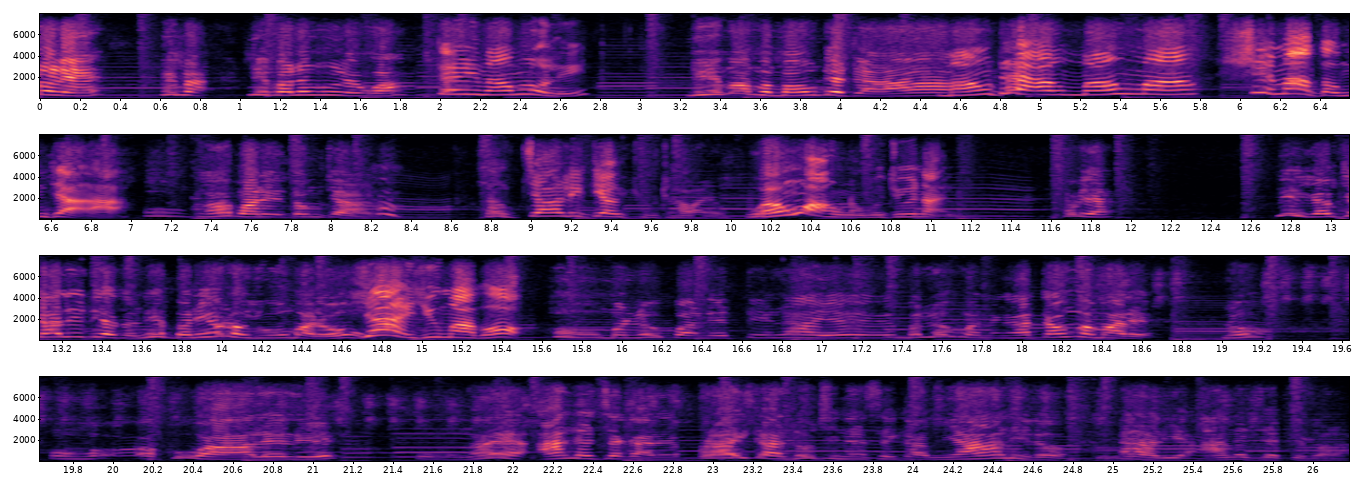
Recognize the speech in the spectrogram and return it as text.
လို့မလို့လဲမိမနေဘာလို့မလို့လဲကွာကယ်ရီမောင်းမလို့လေနေမမမောင်းတတ်တာမောင်းတက်အောင်မောင်းမရှင်မသုံးကြတာဟိုငါဘာတွေအသုံးကြလဲယောက်ျားလေးတယောက်ယူထားပါတယ်ဝမ်းဝအောင်တော့မကြွေးနိုင်ဟုတ်ဗျာနေယောက်ျားလေးတယောက်ဆိုနေဘယ်နှစ်ယောက်တော့ယူအောင်ပါတော့ဘူးရရင်ယူမှာပေါ့ဟိုမလုတ်ပါနဲ့တင်လာရဲ့မလုတ်ပါနဲ့ငါတောင်းပန်ပါတယ်နော်ဟိုအခုဟာလေလေဟိုငါရဲ့အားနဲ့ချက်ကလည်း pride ကလုတ်ချင်တဲ့စိတ်ကများနေတော့အဲ့ဒါလေးအားနဲ့ချက်ဖြစ်သွားတာ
